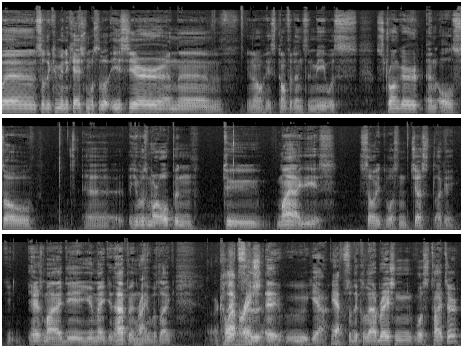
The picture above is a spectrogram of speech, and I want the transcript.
uh, so the communication was a lot easier, and uh, you know his confidence in me was stronger, and also uh, he was more open to my ideas. So it wasn't just like a here's my idea, you make it happen. Right. It was like A collaboration. uh, yeah. Yeah. So the collaboration was tighter.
